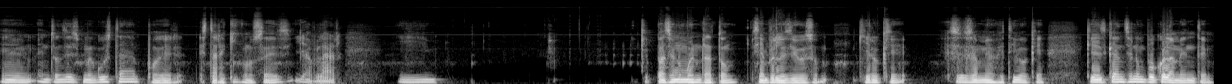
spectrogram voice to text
Eh, entonces me gusta poder estar aquí con ustedes y hablar y que pasen un buen rato. Siempre les digo eso. Quiero que ese es mi objetivo, que, que descansen un poco la mente.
